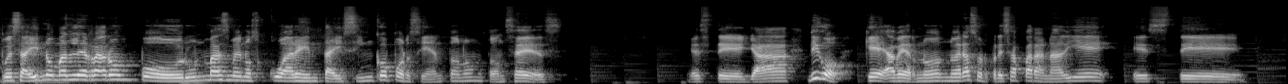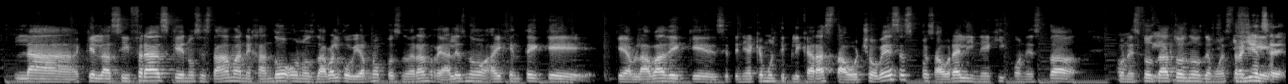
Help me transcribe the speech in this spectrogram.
Pues ahí nomás le erraron por un más menos 45%, ¿no? Entonces, este, ya, digo que, a ver, no, no era sorpresa para nadie, este, la, que las cifras que nos estaba manejando o nos daba el gobierno, pues no eran reales, ¿no? Hay gente que, que hablaba de que se tenía que multiplicar hasta ocho veces, pues ahora el INEGI con esta, con estos datos nos demuestra que...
